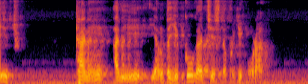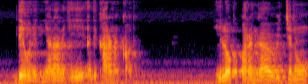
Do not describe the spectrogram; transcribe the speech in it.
చేయొచ్చు. కానీ అది ఎంత ఎక్కువగా చేసినప్పటికీ కూడా దేవుని జ్ఞానానికి అది కారణం కాదు. ఈ లోకపరంగా విద్యను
